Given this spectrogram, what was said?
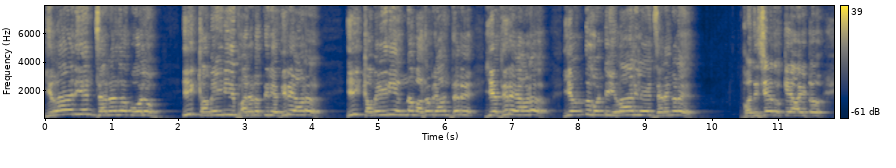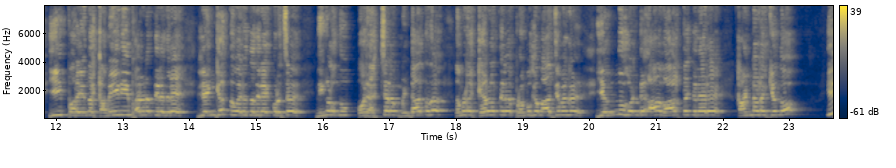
ഇറാനിയൻ ജനത പോലും ഈ കമൈനി ഭരണത്തിനെതിരെയാണ്. ഈ കമൈനി എന്ന മതഭ്രാന്തന് എതിരെയാണ്. എന്തുകൊണ്ട് ഇറാനിലെ ജനങ്ങൾ പ്രതിഷേധമൊക്കെ ആയിട്ട് ഈ പറയുന്ന കമേനി ഭരണത്തിനെതിരെ രംഗത്ത് വരുന്നതിനെ കുറിച്ച് നിങ്ങളൊന്നും ഒരക്ഷരം മിണ്ടാത്തത്? നമ്മുടെ കേരളത്തിലെ പ്രമുഖ മാധ്യമങ്ങൾ എന്നുകൊണ്ട് ആ വാർത്തക്ക് നേരെ കണ്ണടയ്ക്കുന്നു. ഈ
